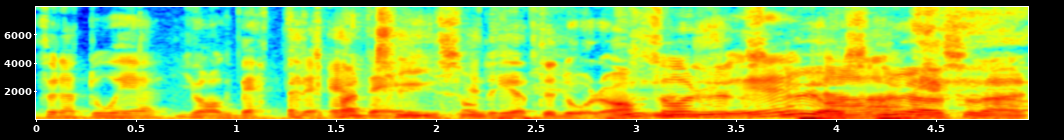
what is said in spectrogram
för att då är jag bättre Ett än parti dig. som det heter då. då. Sorry. Nu, nu, är jag, Ja. nu är jag sådär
